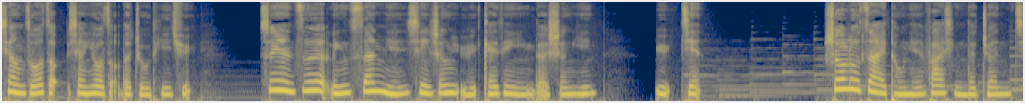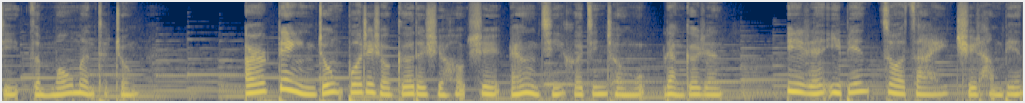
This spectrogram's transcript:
向左走，向右走》的主题曲，孙燕姿零三年现身于该电影的声音《遇见》，收录在同年发行的专辑《The Moment》中。而电影中播这首歌的时候，是梁咏琪和金城武两个人，一人一边坐在池塘边，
